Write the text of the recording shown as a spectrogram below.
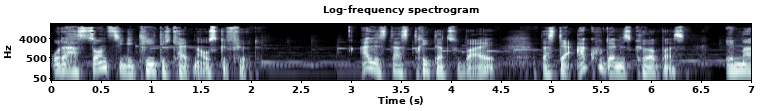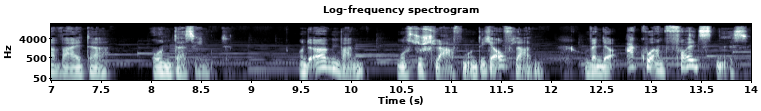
oder hast sonstige Tätigkeiten ausgeführt. Alles das trägt dazu bei, dass der Akku deines Körpers immer weiter runtersinkt. Und irgendwann musst du schlafen und dich aufladen. Und wenn der Akku am vollsten ist,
